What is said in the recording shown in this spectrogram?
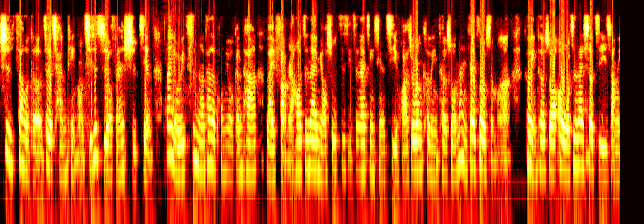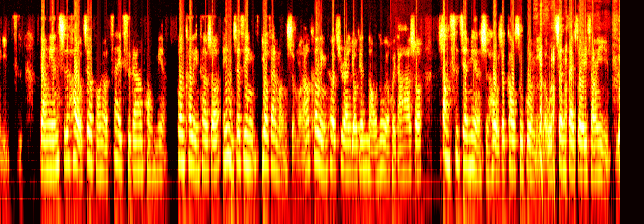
制造的这个产品哦，其实只有三十件。那有一次呢，他的朋友跟他来访，然后正在描述自己正在进行的计划，就问克林特说：“那你在做什么啊？”克林特说：“哦，我正在设计一张椅子。”两年之后，这个朋友再次跟他碰面。问克林特说：“哎，你最近又在忙什么？”然后克林特居然有点恼怒的回答他说：“上次见面的时候我就告诉过你了，我正在做一张椅子。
